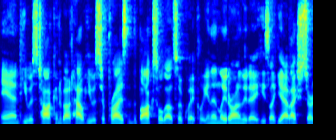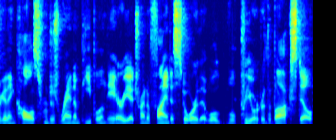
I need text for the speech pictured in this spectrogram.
and he was talking about how he was surprised that the box sold out so quickly. And then later on in the day, he's like, "Yeah, I've actually started getting calls from just random people in the area trying to find a store that will will pre-order the box still."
